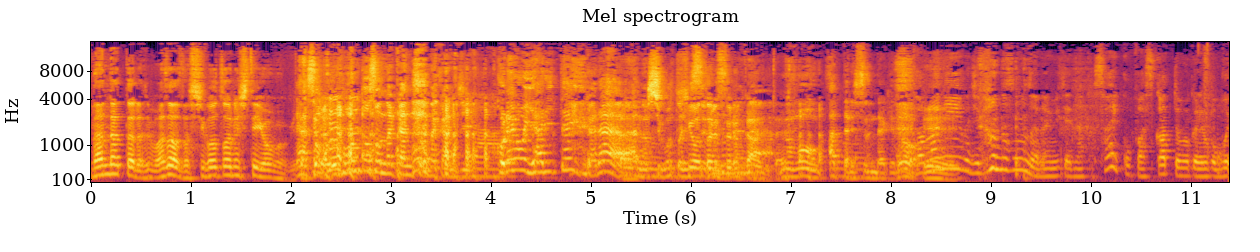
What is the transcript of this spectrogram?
なんだったらわざわざ仕事にして読むみたいな。そう。俺本当そんな感じそんな感じ。ー。これをやりたいからあの仕事にする仕事にするみか。たいなのもあったりするんだけど。たまに自分の本棚見てなんかサイコパスかって思うけど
